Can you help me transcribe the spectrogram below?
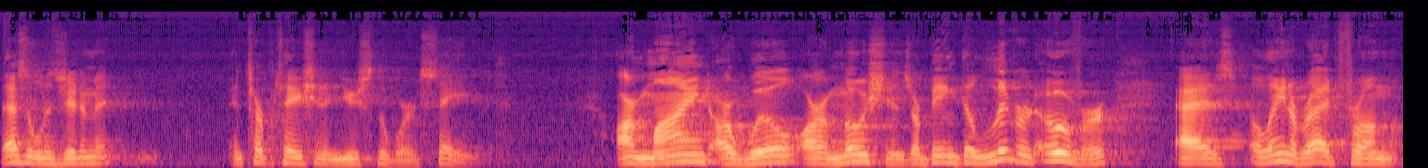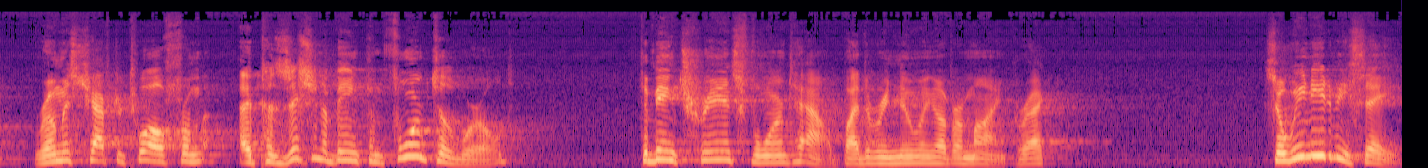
That's a legitimate interpretation and use of the word saved. Our mind, our will, our emotions are being delivered over, as Elena read from Romans chapter 12, from a position of being conformed to the world to being transformed how? By the renewing of our mind, correct? So we need to be saved.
